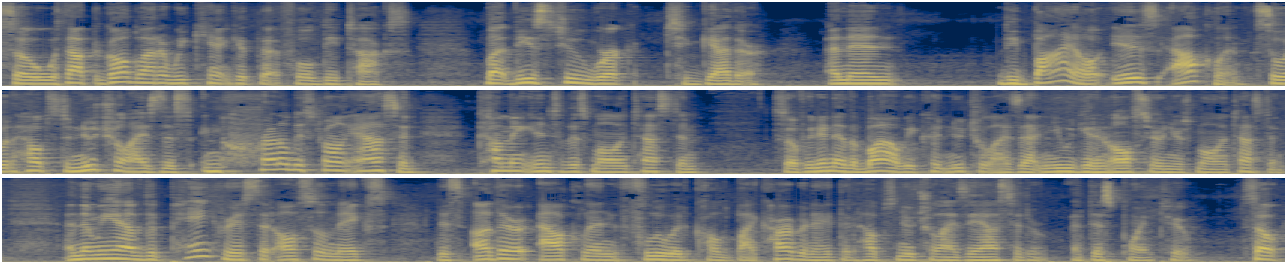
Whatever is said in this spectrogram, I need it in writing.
So without the gallbladder, we can't get that full detox. But these two work together. And then the bile is alkaline, so it helps to neutralize this incredibly strong acid coming into the small intestine. So if we didn't have the bile, we couldn't neutralize that, and you would get an ulcer in your small intestine. And then we have the pancreas that also makes this other alkaline fluid called bicarbonate that helps neutralize the acid at this point too. So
